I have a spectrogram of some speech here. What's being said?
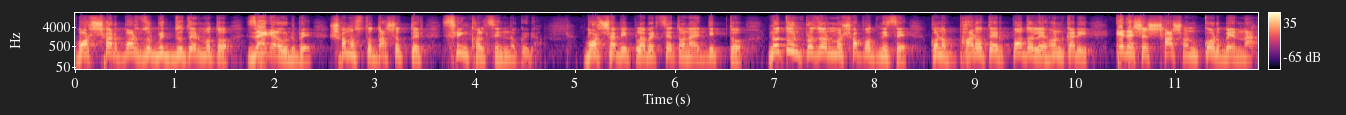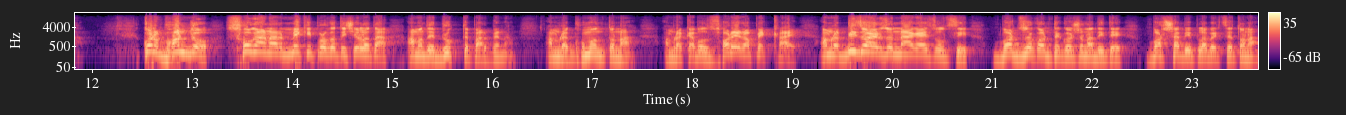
বর্ষার বর্জ্য বিদ্যুতের মতো জায়গায় উঠবে, সমস্ত দাসত্বের শৃঙ্খল ছিন্ন কইরা। বর্ষা বিপ্লবের চেতনায় দীপ্ত, নতুন প্রজন্ম শপথ নিছে, কোনো ভারতের পদলেহনকারী এদেশের শাসন করবে না। কোন ভণ্ড সোগান আর মেকি প্রগতিশীলতা আমাদের রুখতে পারবে না। আমরা ঘুমন্ত না। আমরা কেবল ঝড়ের অপেক্ষায়। আমরা বিজয়ের জন্য আগায় চলছি। বজ্রকণ্ঠে ঘোষণা দিতে বর্ষা বিপ্লবের চেতনা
